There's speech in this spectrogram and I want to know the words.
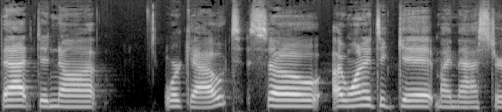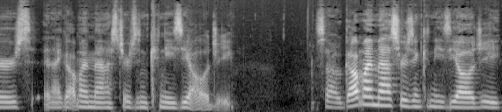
that did not work out. So i wanted to get my master's and i got my master's in kinesiology. So got my master's in kinesiology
